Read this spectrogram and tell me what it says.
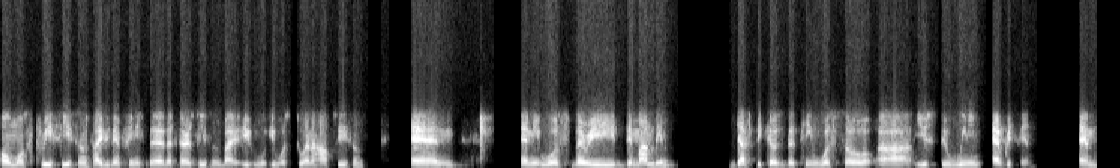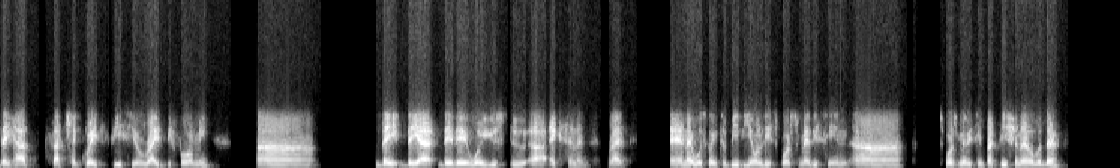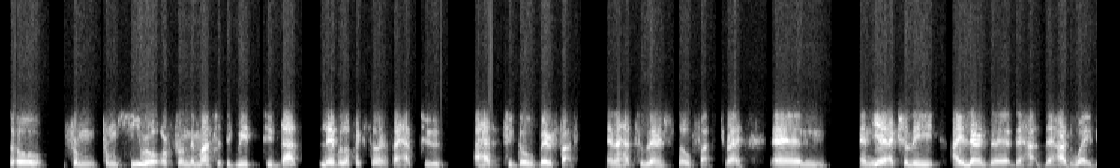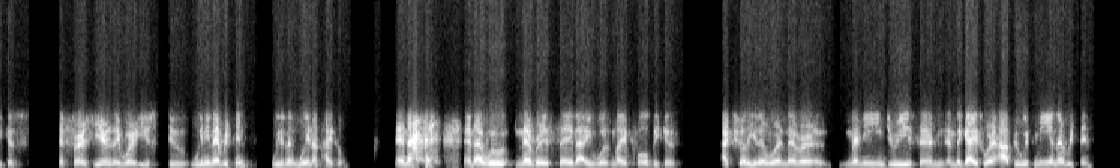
almost three seasons. I didn't finish the, the third season, but it, it was two and a half seasons, and and it was very demanding, just because the team was so uh, used to winning everything, and they had such a great physio right before me. Uh, they they are they, they were used to uh, excellence, right? And I was going to be the only sports medicine uh, sports medicine practitioner over there. So from from zero or from the master's degree to that level of excellence, I had to I had to go very fast and I had to learn so fast, right? And and yeah, actually, I learned the the the hard way because the first year they were used to winning everything. We didn't win a title, and I and I will never say that it was my fault because actually there were never many injuries and and the guys were happy with me and everything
